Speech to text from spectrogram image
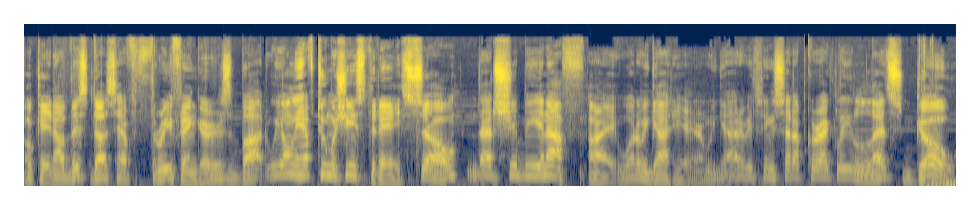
Okay, now this does have three fingers, but we only have two machines today, so that should be enough. All right, what do we got here? We got everything set up correctly. Let's go.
